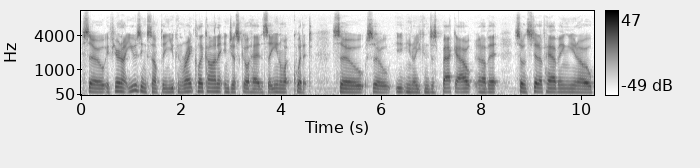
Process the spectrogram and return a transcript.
So if you're not using something, you can right click on it and just go ahead and say, you know what, quit it. So, so you, you know, you can just back out of it. So instead of having, you know,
